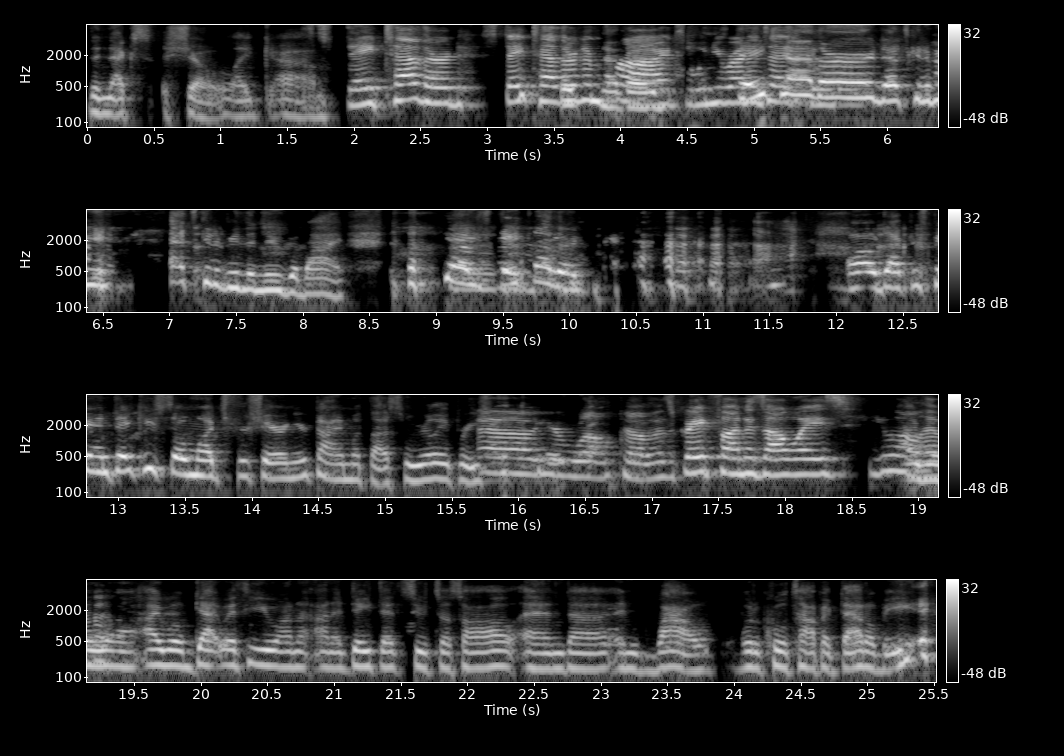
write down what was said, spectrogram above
the next show. Like, um, stay tethered, stay tethered in pride. So when you're run stay into tethered, that's gonna be that's gonna be the new goodbye. okay, stay tethered. Oh, Dr. Span, thank you so much for sharing your time with us. We really appreciate oh, it. Oh, you're welcome. It was great fun as always. You all I have will, a- uh, I will get with you on a, on a date that suits us all. And uh, and wow, what a cool topic that'll be.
